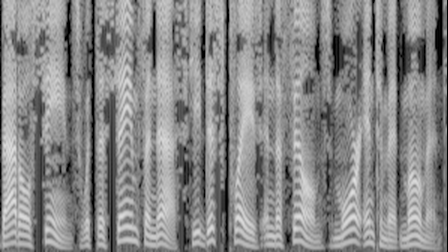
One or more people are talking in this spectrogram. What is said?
battle scenes with the same finesse he displays in the film's more intimate moments.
